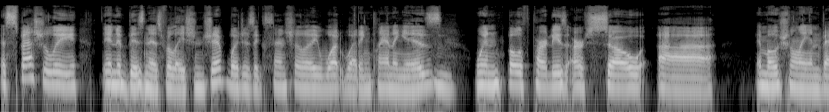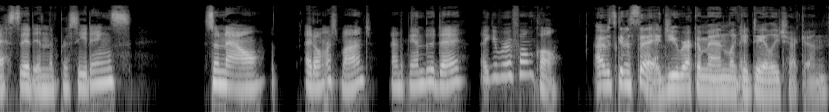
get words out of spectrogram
especially in a business relationship, which is essentially what wedding planning is, when both parties are so uh, emotionally invested in the proceedings. So now I don't respond. And at the end of the day, I give her a phone call. I was going to say, do you recommend like a daily check in?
